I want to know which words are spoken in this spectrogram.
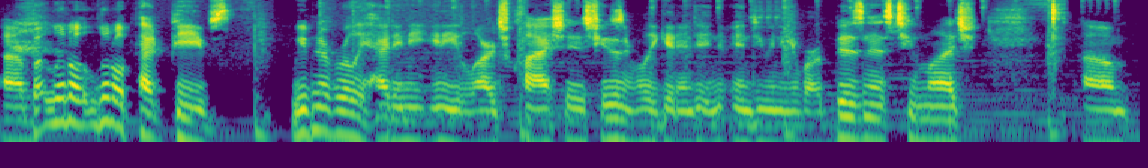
Uh, but little little pet peeves. We've never really had any any large clashes. She doesn't really get into into any of our business too much. Um,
